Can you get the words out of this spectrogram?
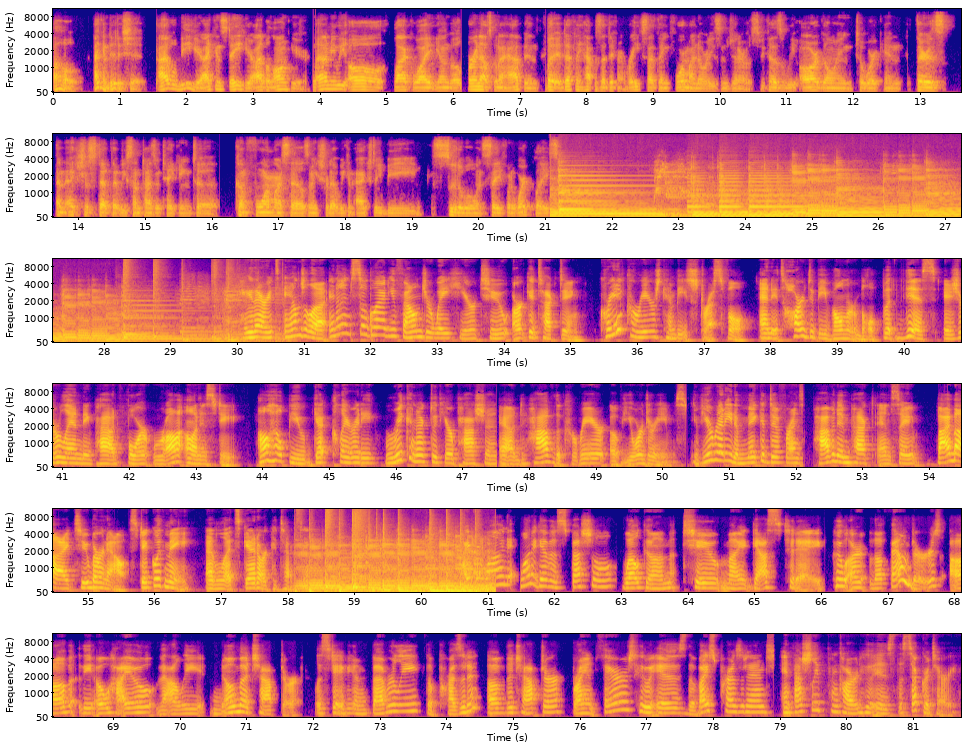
oh, I can do this shit. I will be here. I can stay here. I belong here. And I mean, we all, black, white, young, old, burnout's going to happen, but it definitely happens at different rates, I think, for minorities in general. It's because we are going to work and there's an extra step that we sometimes are taking to conform ourselves and make sure that we can actually be suitable and safe for the workplace. Hey there, it's Angela, and I'm so glad you found your way here to architecting. Creative careers can be stressful and it's hard to be vulnerable, but this is your landing pad for raw honesty. I'll help you get clarity, reconnect with your passion, and have the career of your dreams. If you're ready to make a difference, have an impact, and say bye bye to burnout, stick with me and let's get architecting. I want to give a special welcome to my guests today, who are the founders of the Ohio Valley NOMA chapter. LeStavion Beverly, the president of the chapter, Bryant Phares, who is the vice president, and Ashley Pinkard, who is the secretary.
